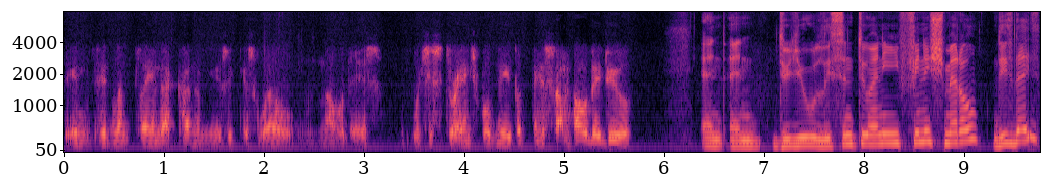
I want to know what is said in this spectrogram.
in Finland playing that kind of music as well nowadays, which is strange for me, but they, somehow they do. And and do you listen to any Finnish metal these days?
